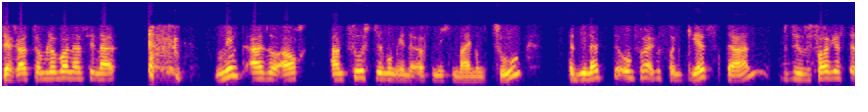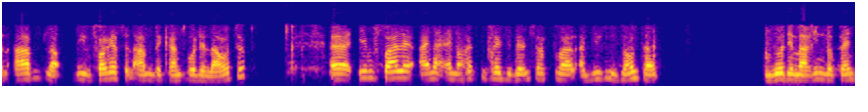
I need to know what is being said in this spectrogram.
Der Rassemblement National nimmt also auch an Zustimmung in der öffentlichen Meinung zu. Die letzte Umfrage von gestern, beziehungsweise vorgestern Abend, die vorgestern Abend bekannt wurde, lautet, äh, im Falle einer erneuten Präsidentschaftswahl an diesem Sonntag würde Marine Le Pen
